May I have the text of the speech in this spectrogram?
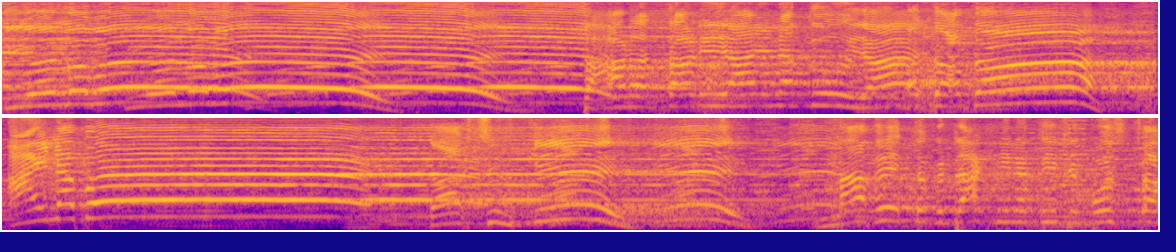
কি হলো? তাড়াতাড়ি আয় না তুই। দাদা! আয় না ডাকছিস কি? না বে তোকে ডাকি না তুই বসতা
